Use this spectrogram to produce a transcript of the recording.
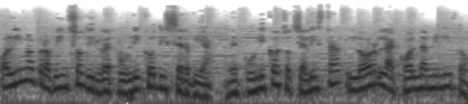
Olima provincio di Repúblico di Serbia, Repúblico Socialista lor la colda milito.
